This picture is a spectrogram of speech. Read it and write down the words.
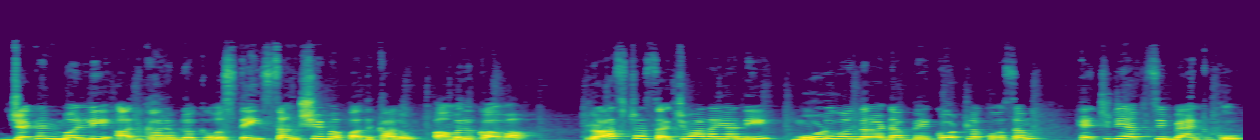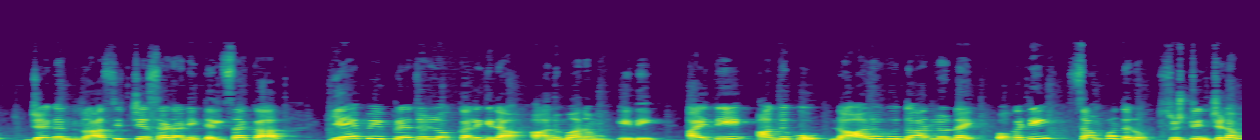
జగన్ మళ్ళీ అధికారంలోకి వస్తే సంక్షేమ పథకాలు అమలు కావా? రాష్ట్ర సచివాలయాన్ని మూడు వందల డెబ్బై కోట్ల కోసం హెచ్డిఎఫ్సి బ్యాంకుకు జగన్ రాసిచ్చేశాడని తెలిసాక ఏపీ ప్రజల్లో కలిగిన అనుమానం ఇది. అయితే అందుకు నాలుగు దారులున్నాయి. ఒకటి సంపదను సృష్టించడం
